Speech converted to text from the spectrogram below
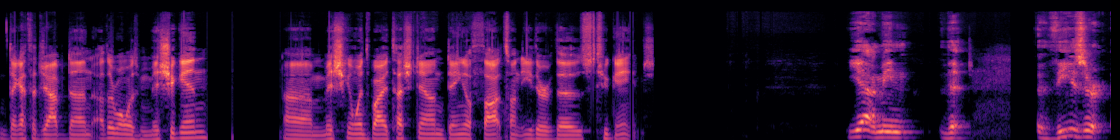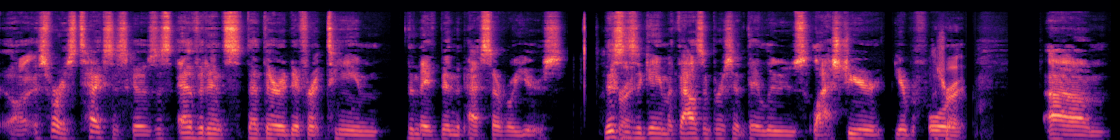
They got the job done. Other one was Michigan. Um, Michigan wins by a touchdown. Daniel, thoughts on either of those two games? Yeah, I mean the these are uh, as far as Texas goes, this evidence that they're a different team than they've been the past several years. This That's is a game a thousand percent they lose last year, year That's before. right. Um,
